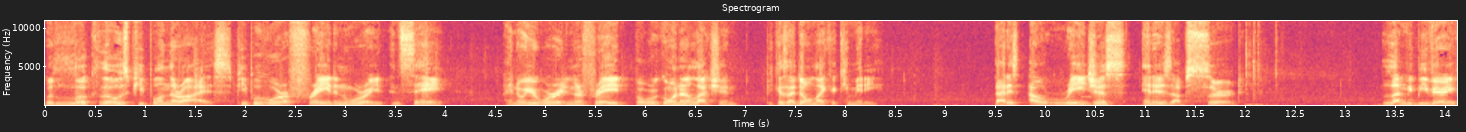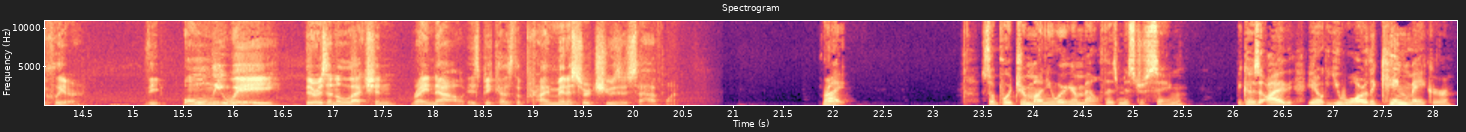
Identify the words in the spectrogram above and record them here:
would look those people in their eyes, people who are afraid and worried, and say, I know you're worried and afraid, but we're going to an election because I don't like a committee. That is outrageous and it is absurd. Let me be very clear the only way there is an election right now is because the prime minister chooses to have one. Right. So put your money where your mouth is, Mr. Singh, because I, you know, you are the kingmaker,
